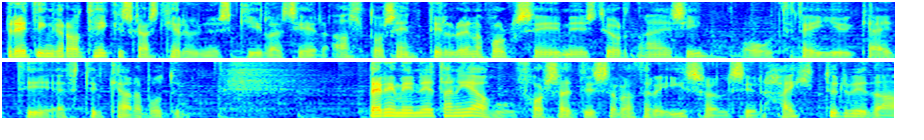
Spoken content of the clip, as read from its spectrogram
Breytingar á tekiskastkerfinu skila sér allt og sent til launafólk segið miðstjórn ASI og þreyju gæti eftir kjarabótum. Benjamin Netanyahu, forsættisráþara Ísraels, er hættur við að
